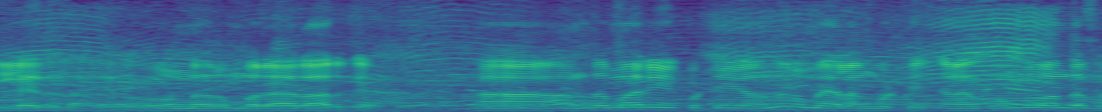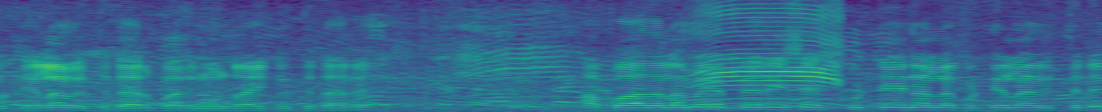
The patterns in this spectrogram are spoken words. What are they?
இல்லை இதில். இது ஒன்று ரொம்ப ரேராக இருக்குது அந்த மாதிரி குட்டி வந்து ரொம்ப இளங்குட்டி. ஏன்னா கொம்பு வந்த குட்டியெல்லாம் விற்றுட்டாரு பதிமூணு ரூபாய்க்கு விற்றுட்டாரு அப்போ அதெல்லாமே பெரிய சைஸ் குட்டி நல்ல குட்டியெல்லாம் விற்றுட்டு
